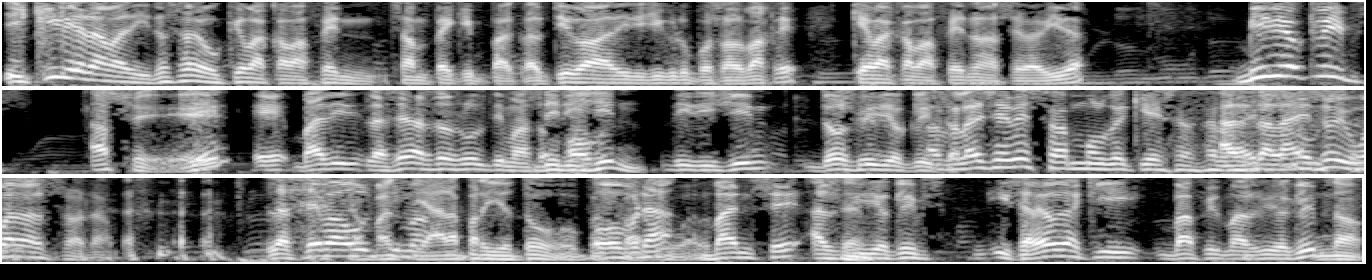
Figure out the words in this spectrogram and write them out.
I qui li anava a dir? No sabeu què va acabar fent Sam Peckinpah? El tio que va dirigir Grupo Salvaje, què va acabar fent a la seva vida? Videoclips! Ah, sí? Sí, eh, va dir les seves dues últimes... Dirigint. ob- dirigint dos videoclips. Els de l'EGB saben molt bé qui és. Els de no l'ESO sé. igual els sona. La seva Sí, home, última si ara per YouTube. fa obra igual. van ser els Sí. videoclips. I sabeu de qui va filmar els videoclips? No.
